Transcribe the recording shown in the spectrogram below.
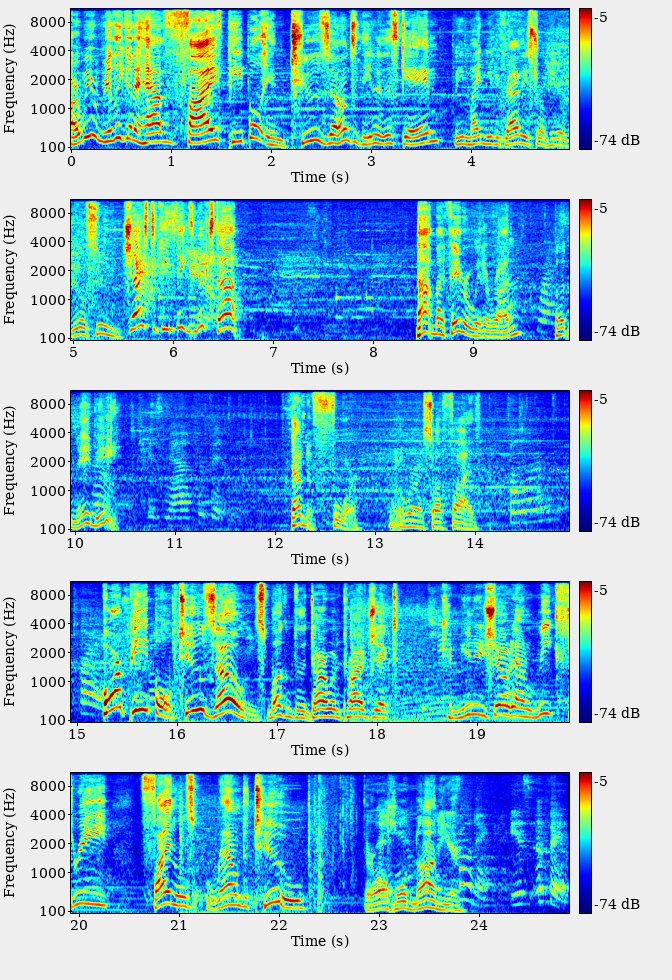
Are we really going to have five people in two zones at the end of this game? We might need a gravity storm here real soon just to keep things mixed up. Not my favorite way to run, but maybe. Down to four. I don't know where I saw five. Four people, two zones. Welcome to the Darwin Project Community Showdown Week 3 Finals Round 2. They're all holding on here. Is available.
